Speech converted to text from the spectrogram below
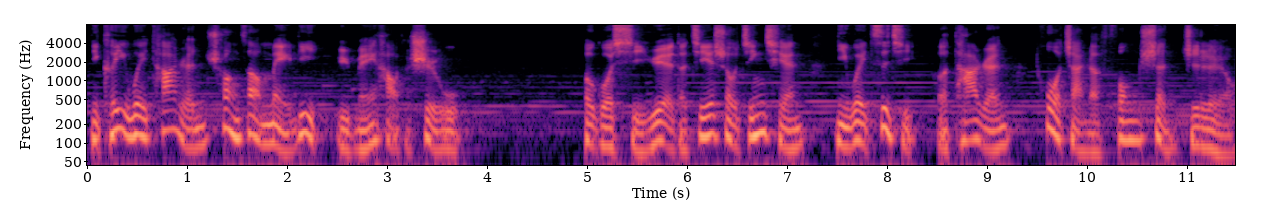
你可以为他人创造美丽与美好的事物。透过喜悦的接受金钱，你为自己和他人拓展了丰盛之流。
